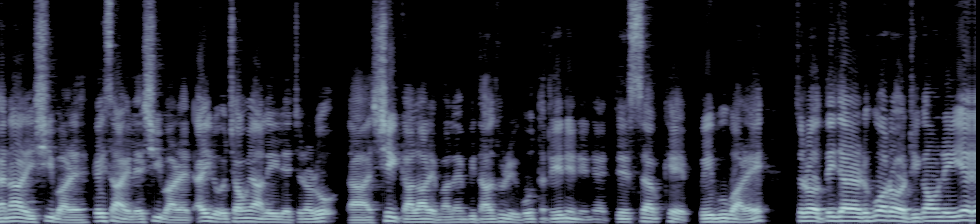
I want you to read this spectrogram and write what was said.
ကဏ္ဍတွေရှိပါတယ်ကိစ္စတွေလည်းရှိပါတယ်အဲ့လိုအကြောင်းအရာလေးလည်းကျွန်တော်တို့ဒါရှေ့ကာလတွေမှာလည်းမိသားစုတွေကိုတည်င်းနေနေတင်ဆက်ခဲ့ပေးမှုပါတယ်ဆိုတော့တေချာတကူကတော့ဒီကောင်တွေရဲ့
